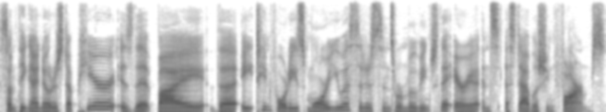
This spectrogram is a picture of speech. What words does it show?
Something I noticed up here is that by the 1840s, more U.S. citizens were moving to the area and establishing farms.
